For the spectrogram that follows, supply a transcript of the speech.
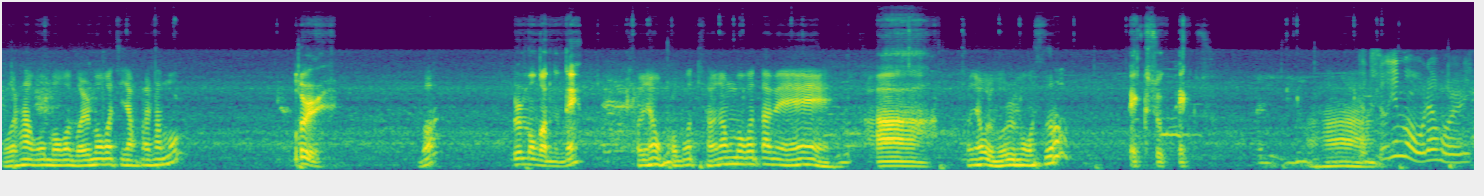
뭘 하고 먹어 뭘 먹었지 장팔삼호? 물, 뭐? 물 먹었는데? 저녁 뭐 먹, 저녁 먹었다며 아, 저녁을 뭐를 먹었어? 백숙, 백숙. 아하 백숙이면 오래 걸리죠.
